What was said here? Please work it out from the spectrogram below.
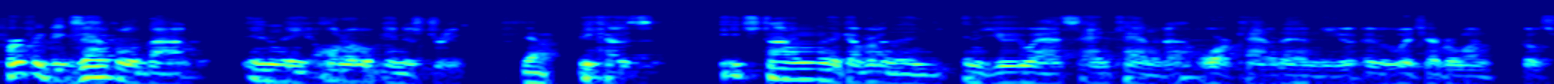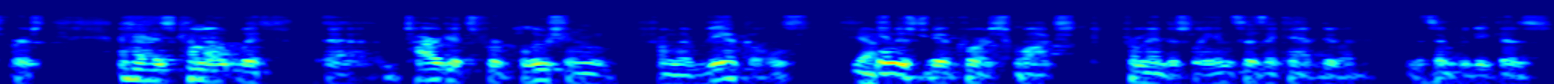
perfect example of that in the auto industry. Yeah. Because each time the government in, in, the US and Canada, or Canada and the U, whichever one goes first, has come out with uh, targets for pollution from their vehicles, yeah. industry, of course, squawks tremendously and says they can't do it simply because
